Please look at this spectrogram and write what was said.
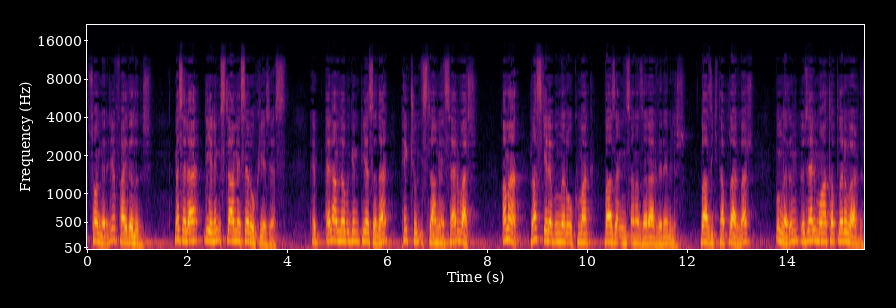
son derece faydalıdır. Mesela diyelim İslam eser okuyacağız. E, elhamdülillah bugün piyasada pek çok İslami eser var. Ama rastgele bunları okumak bazen insana zarar verebilir. Bazı kitaplar var. Bunların özel muhatapları vardır.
